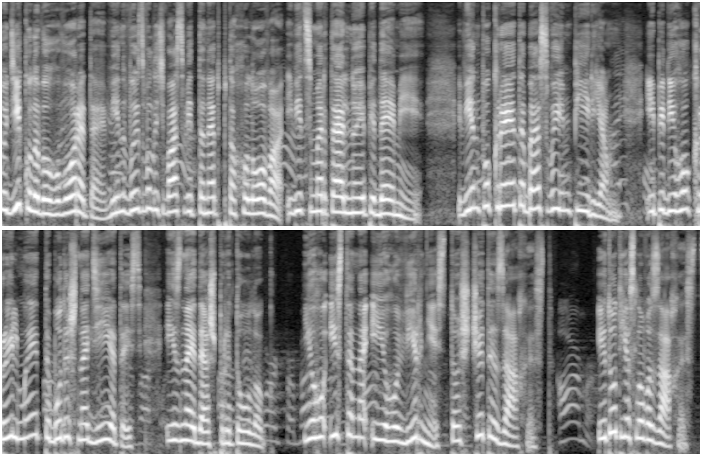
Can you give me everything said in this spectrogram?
Тоді, коли ви говорите, він визволить вас від тенет птахолова і від смертельної епідемії. Він покриє тебе своїм пір'ям, і під його крильми ти будеш надіятись і знайдеш притулок. Його істина і його вірність то щит і захист. І тут є слово захист.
